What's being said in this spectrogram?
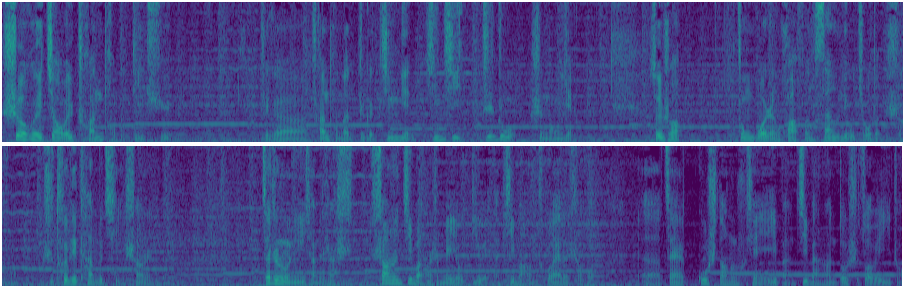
社会较为传统的地区，这个传统的这个经验经济支柱是农业，所以说，中国人划分三六九等的时候。是特别看不起商人的，在这种影响之下，商人基本上是没有地位的。基本上出来的时候，呃，在故事当中出现也一般，基本上都是作为一种，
